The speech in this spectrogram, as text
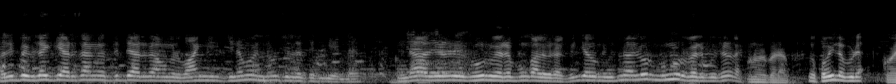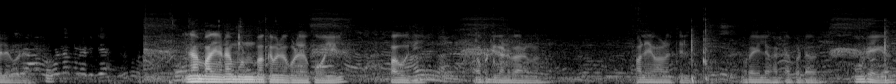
அது இப்போ விலைக்கு அரசாங்கத்திட்டு அது அவங்க வாங்கி சின்னமோ இன்னும் சொல்ல தெரியல. ஏன்னா அது நூறு பேரை பூங்கால் பிறகு இங்கே ஒரு இருந்தாலும் ஒரு முந்நூறு பேர் போயிட்டு முந்நூறு பேர் இந்த கோயிலை விட. கோயிலை விட. இதான் பார்த்தீங்கன்னா முன்பக்கம் இருக்கக்கூடிய கோயில் பகுதி. அப்படி கண்டு பாருங்க. பழைய காலத்தில் முறையில் கட்டப்பட்ட கூரைகள்.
